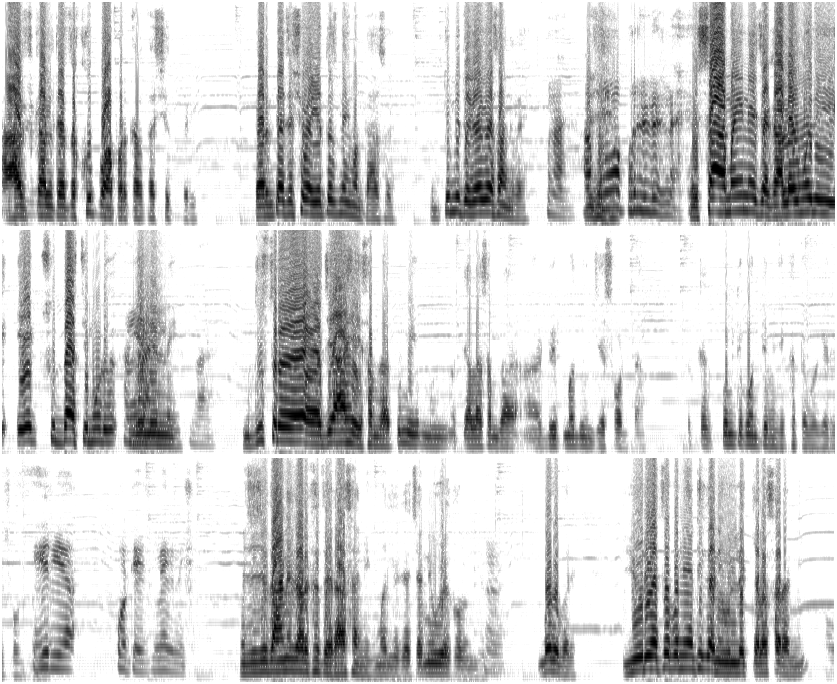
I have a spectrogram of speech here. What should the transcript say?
आजकाल त्याचा खूप वापर करतात शेतकरी. कारण त्याच्याशिवाय येतच नाही म्हणता असं. पण तुम्ही तर वेगळं सांगताय. नाही म्हणजे- नाही. मग सहा महिन्याच्या कालावधीमध्ये एक सुद्धा चिमूड गेलेलं नाही. नाही. दुसरं जे आहे समजा तुम्ही मग त्याला समजा ड्रिप मधून जे सोडता तर कोणते कोणते म्हणजे खतं वगैरे सोडता? Urea potash magnesium. म्हणजे जे दाणेदार खत आहे रासायनिक मधले त्याच्या निवळे करून देतात. हम्म. बरोबर आहे युरियाचा पण या ठिकाणी उल्लेख केला सरांनी हो.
